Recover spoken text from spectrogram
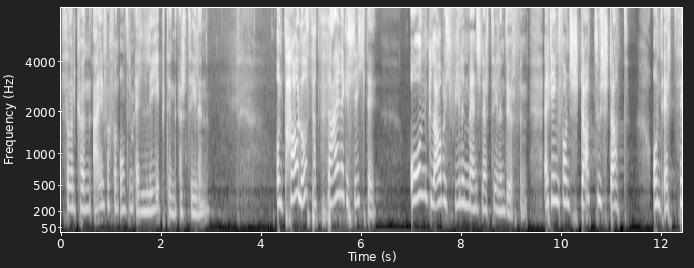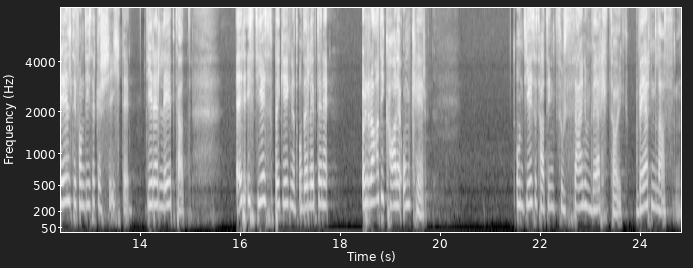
sondern können einfach von unserem Erlebten erzählen. Und Paulus hat seine Geschichte unglaublich vielen Menschen erzählen dürfen. Er ging von Stadt zu Stadt und erzählte von dieser Geschichte, die er erlebt hat. Er ist Jesus begegnet und erlebt eine radikale Umkehr. Und Jesus hat ihn zu seinem Werkzeug werden lassen,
